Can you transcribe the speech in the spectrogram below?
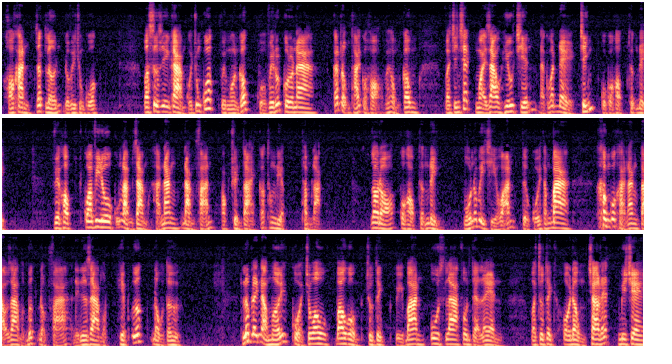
khó khăn rất lớn đối với Trung Quốc. Và sự dị cảm của Trung Quốc về nguồn gốc của virus corona, các động thái của họ với Hồng Kông và chính sách ngoại giao hiếu chiến là các vấn đề chính của cuộc họp thượng đỉnh. Việc họp qua video cũng làm giảm khả năng đàm phán hoặc truyền tải các thông điệp thầm lặng. Do đó, cuộc họp thượng đỉnh vốn đã bị trì hoãn từ cuối tháng 3, không có khả năng tạo ra một bước đột phá để đưa ra một hiệp ước đầu tư. Lớp lãnh đạo mới của châu Âu bao gồm Chủ tịch Ủy ban Ursula von der Leyen và Chủ tịch Hội đồng Charles Michel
